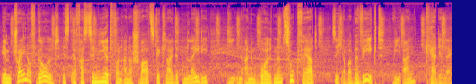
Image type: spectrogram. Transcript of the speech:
Im Train of Gold ist er fasziniert von einer schwarz gekleideten Lady, die in einem goldenen Zug fährt, sich aber bewegt wie ein Cadillac.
